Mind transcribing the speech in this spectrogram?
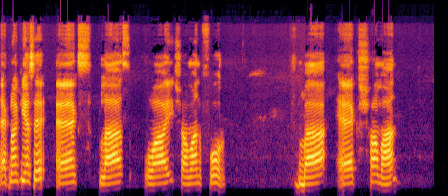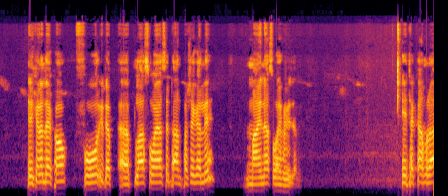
এক নং কি আছে? এক্স প্লাস ওয়াই সমান ফোর বা এক সমান এখানে দেখো ফোর এটা প্লাস ওয়াই আছে, ডান পাশে গেলে মাইনাস ওয়াই হয়ে যাবে। এটাকে আমরা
